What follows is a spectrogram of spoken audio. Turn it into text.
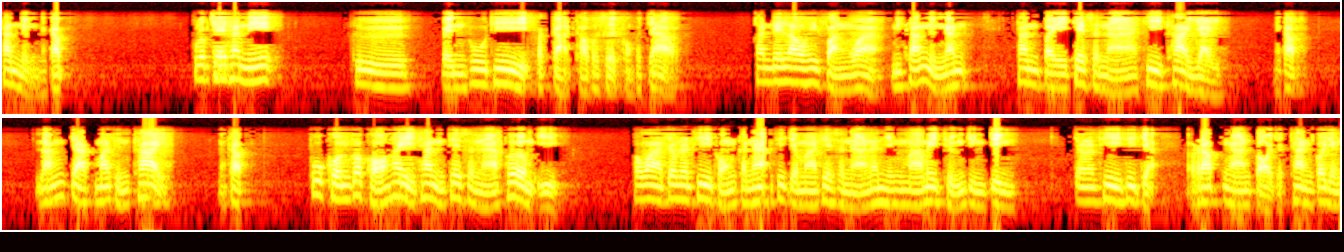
ท่านหนึ่งนะครับ ผู้รับใช้ท่านนี้คือ เป็นผู้ที่ประกาศข่าวประเสริฐของพระเจ้า ท่านได้เล่าให้ฟังว่ามีครั้งหนึ่งนั้น ท่านไปเทศนาที่ค่ายใหญ่นะครับ หลังจากมาถึงค่ายนะครับ ผู้คนก็ขอให้ท่านเทศนาเพิ่มอีก เพราะว่าเจ้าหน้าที่ของคณะที่จะมาเทศนานั้นยังมาไม่ถึงจริง ๆ เจ้าหน้าที่ที่จะรับงานต่อจากท่านก็ยัง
